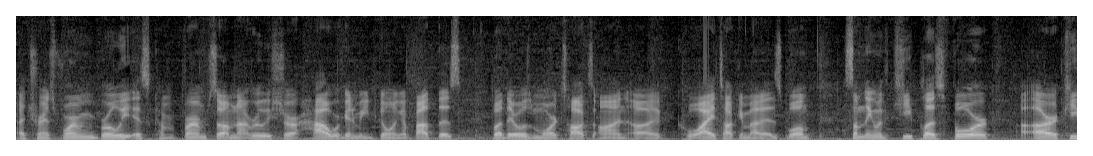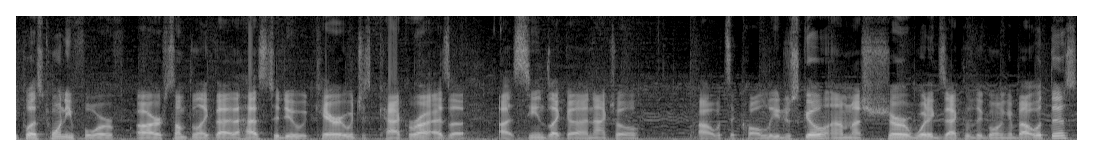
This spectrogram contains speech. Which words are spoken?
A transforming Broly is confirmed, so I'm not really sure how we're going to be going about this, but there was more talks on uh, Kawaii talking about it as well. Something with Ki Plus 4 uh, or Ki Plus 24 or something like that that has to do with Carrot, which is Kakarot, as a uh, seems like a, an actual uh, what's it called leader skill. I'm not sure what exactly they're going about with this,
